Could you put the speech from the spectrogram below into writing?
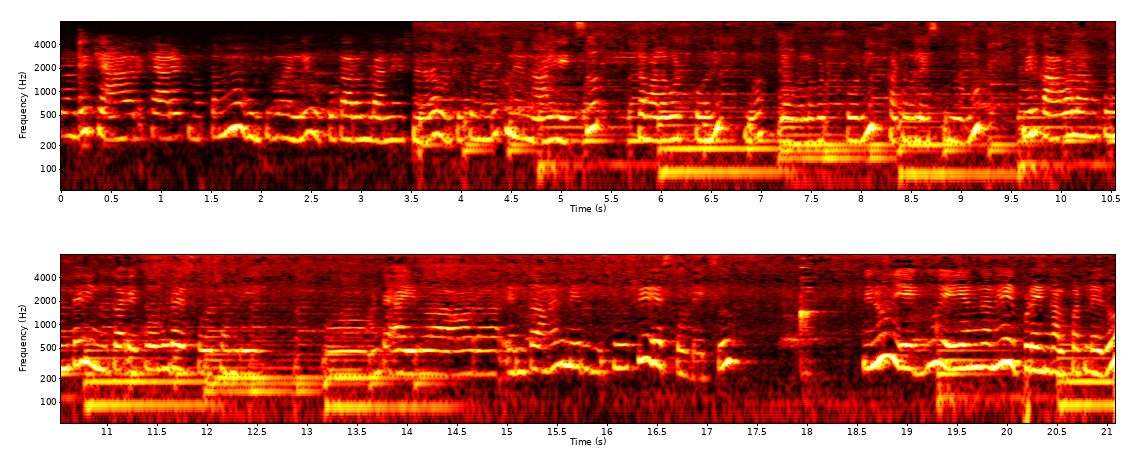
చూడండి క్యారెట్ క్యారెట్ మొత్తము ఉడికిపోయింది. ఉప్పు కారం కూడా అన్నీ వేసిన కదా ఉడికిపోయింది. ఇప్పుడు నేను నాలుగు ఎగ్స్ ఇట్లా వలగొట్టుకొని ఇట్లా వలగొట్టుకొని కటోరలు వేసుకున్నాను. మీరు కావాలనుకుంటే ఇంకా ఎక్కువ కూడా వేసుకోవచ్చండి. అంటే ఐదు ఆరు ఎంత అనేది మీరు చూసి వేసుకోండి ఎగ్స్. నేను ఎగ్ వేయంగానే ఇప్పుడు ఏం కలపట్లేదు.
